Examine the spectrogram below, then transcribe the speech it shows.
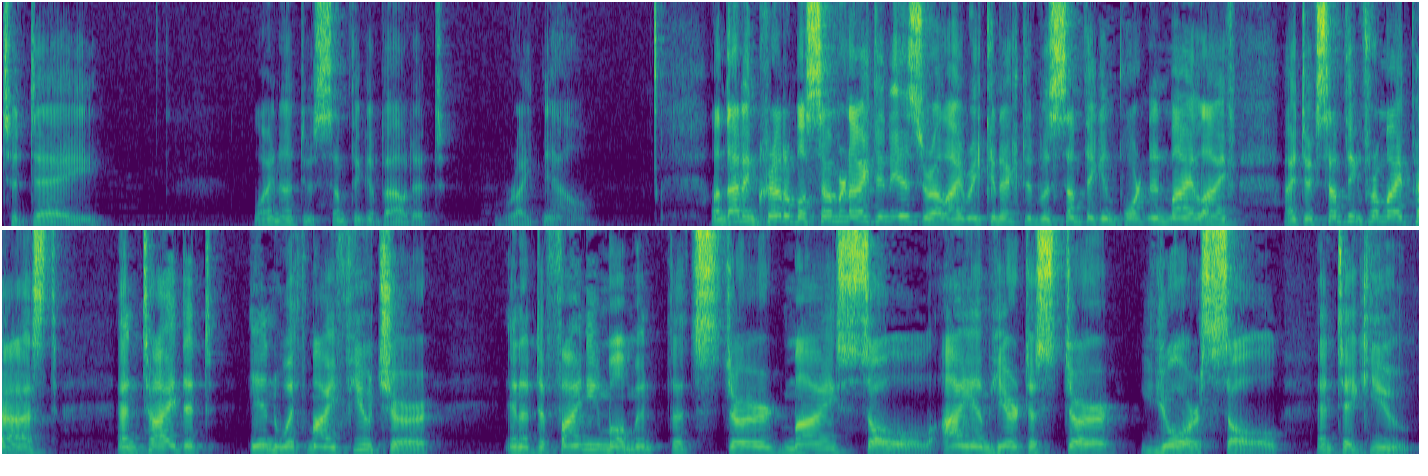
today? Why not do something about it right now? On that incredible summer night in Israel, I reconnected with something important in my life. I took something from my past and tied it in with my future in a defining moment that stirred my soul. I am here to stir your soul and take you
